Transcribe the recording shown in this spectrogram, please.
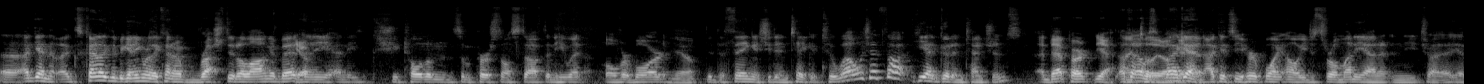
Uh, again, it's kind of like the beginning where they kind of rushed it along a bit, Yep. and he and he, she told him some personal stuff, then he went overboard, Yeah. did the thing, and she didn't take it too well, which I thought he had good intentions. And that part, yeah, I I, totally was, don't but get again. I could see her point. Oh, you just throw money at it, and you try. Yeah,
